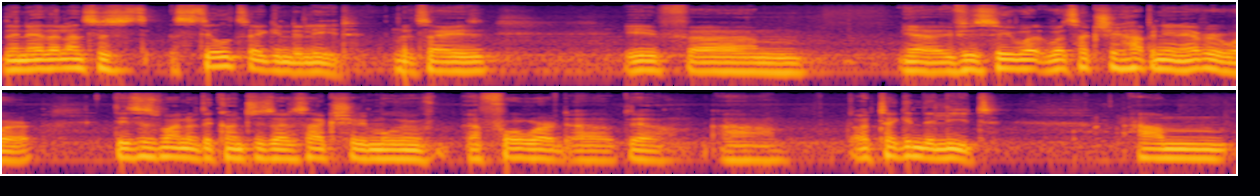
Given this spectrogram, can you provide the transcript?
the Netherlands is still taking the lead. Let's say if um, yeah, if you see what, what's actually happening everywhere, this is one of the countries that is actually moving uh, forward, uh, yeah, uh, or taking the lead. Um,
